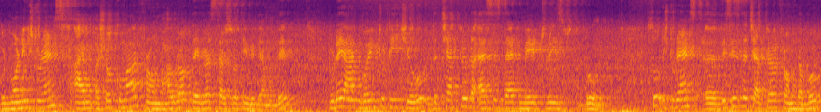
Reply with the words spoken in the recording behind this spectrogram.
Good morning students. I am Ashok Kumar from Bhaurav Devras Saraswati Vidya Mandir. Today I am going to teach you the chapter the ashes that made trees bloom. So students, uh, this is the chapter from the book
